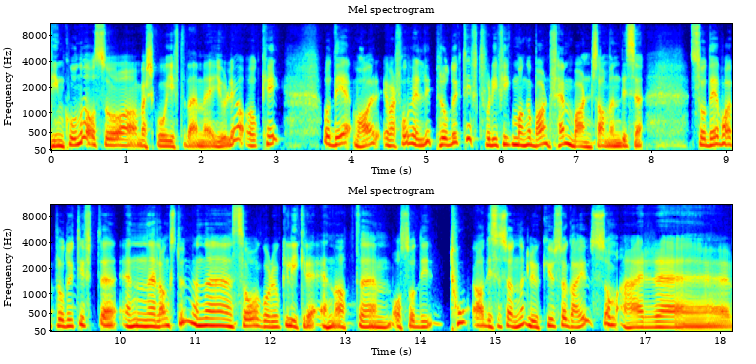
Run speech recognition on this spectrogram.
din kone, og så vær så god gifte deg med Julia. Ok. Og det var i hvert fall veldig produktivt, for de fikk mange barn. Fem barn sammen, disse. Så det var produktivt eh, en lang stund, men eh, så går det jo ikke likere enn at eh, også de to av disse sønnene, Lucius og Gaius, som er eh,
